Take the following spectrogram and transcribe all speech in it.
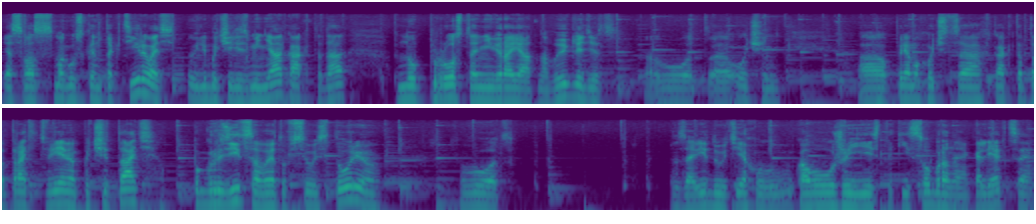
я с вас смогу сконтактировать, ну, либо через меня как-то, да. Но просто невероятно выглядит. Вот, э, очень э, прямо хочется как-то потратить время, почитать, погрузиться в эту всю историю. Вот. Завидую тех, у, кого уже есть такие собранная коллекция.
